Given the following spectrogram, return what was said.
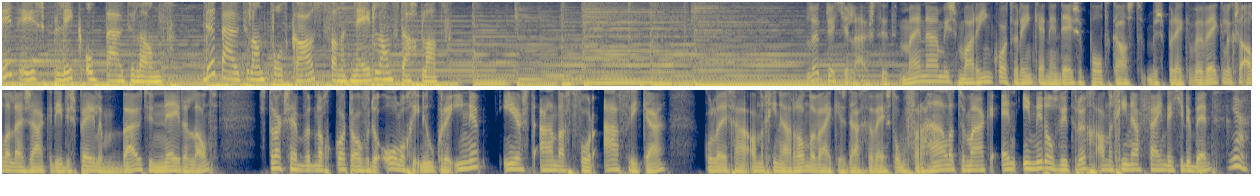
Dit is Blik op Buitenland, de buitenlandpodcast van het Nederlands Dagblad. Leuk dat je luistert. Mijn naam is Marien Korterink en in deze podcast bespreken we wekelijks allerlei zaken die er spelen buiten Nederland. Straks hebben we het nog kort over de oorlog in Oekraïne. Eerst aandacht voor Afrika. Collega Annegina Randerwijk is daar geweest om verhalen te maken. En inmiddels weer terug. Annegina, fijn dat je er bent. Ja.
